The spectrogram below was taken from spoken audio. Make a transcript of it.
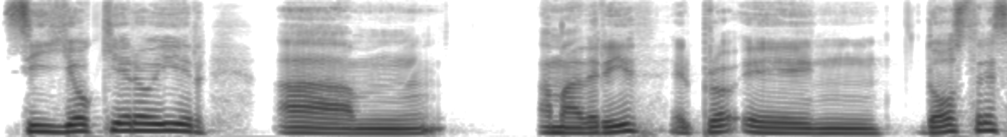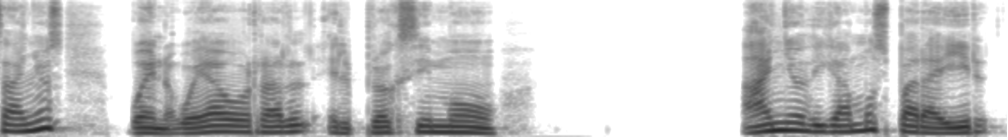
Si yo quiero ir a, mm, a Madrid el en dos, tres años, bueno, voy a ahorrar el próximo año, digamos, para ir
